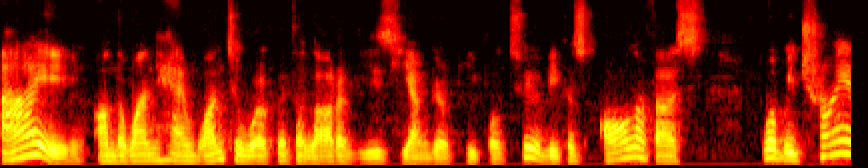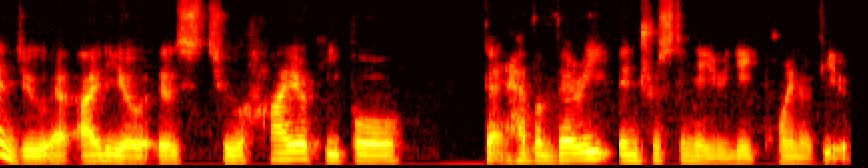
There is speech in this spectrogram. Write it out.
I on the one hand want to work with a lot of these younger people too because all of us what we try and do at IDEO is to hire people that have a very interesting and unique point of view.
